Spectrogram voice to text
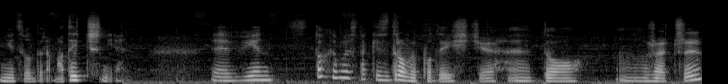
nieco dramatycznie. E, Więc to chyba jest takie zdrowe podejście e, do e, rzeczy.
